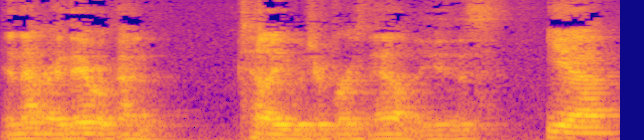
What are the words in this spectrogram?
and that right there will kind of tell you what your personality is. Yeah.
